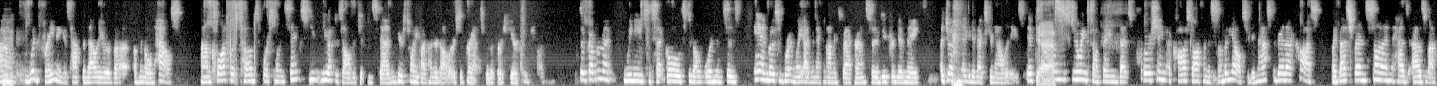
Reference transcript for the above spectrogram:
um, mm. wood framing is half the value of, a, of an old house um, clawfoot tubs, porcelain sinks, you, you have to salvage it instead. And here's $2,500 of grants for the first year for each project. So government, we need to set goals, develop ordinances, and most importantly, I have an economics background, so do forgive me, address negative externalities. If yes. someone's doing something that's pushing a cost off onto somebody else who didn't ask to bear that cost, my best friend's son has asthma.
